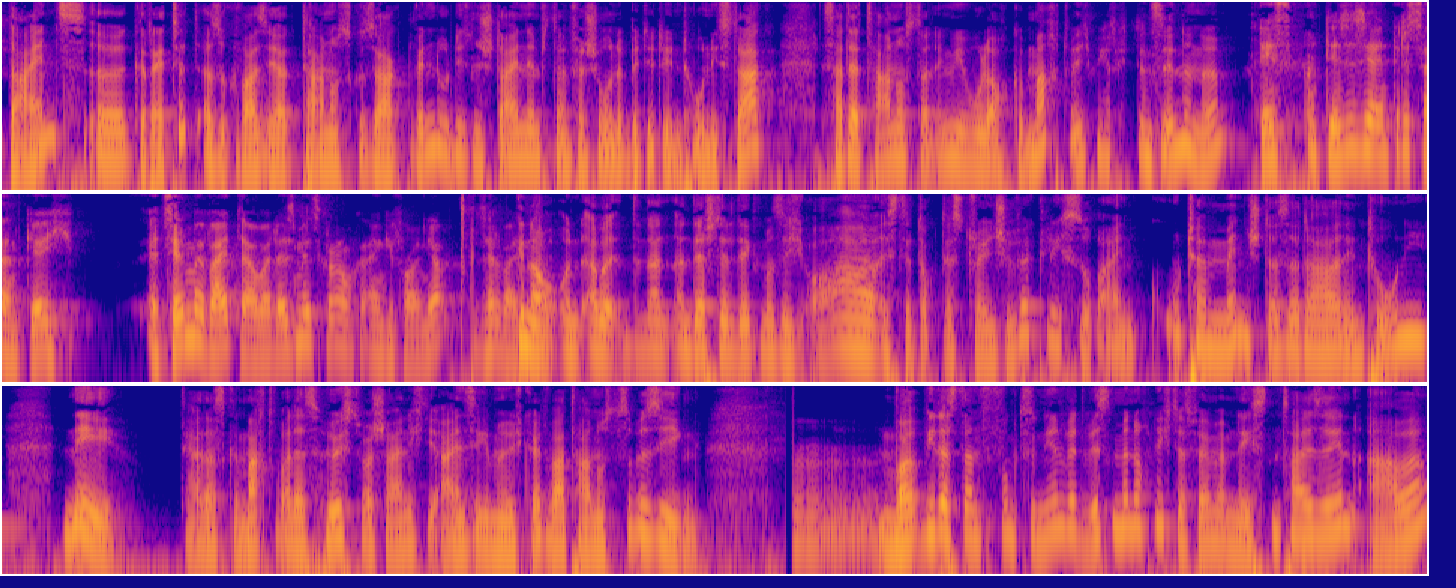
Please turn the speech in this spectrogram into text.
Steins äh, gerettet. Also quasi hat Thanos gesagt, wenn du diesen Stein nimmst, dann verschone bitte den Tony Stark. Das hat der Thanos dann irgendwie wohl auch gemacht, wenn ich mich recht entsinne, ne? Das, und das ist ja interessant, gell? Ich erzähl mal weiter, aber da ist mir jetzt gerade noch eingefallen, ja? Erzähl weiter. Genau, und aber dann an der Stelle denkt man sich, oh, ist der Dr. Strange wirklich so ein guter Mensch, dass er da den Tony? Nee, der hat das gemacht, weil es höchstwahrscheinlich die einzige Möglichkeit war, Thanos zu besiegen. Hm. Wie das dann funktionieren wird, wissen wir noch nicht. Das werden wir im nächsten Teil sehen. Aber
